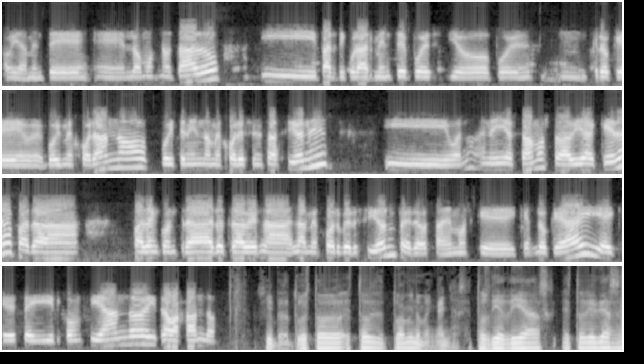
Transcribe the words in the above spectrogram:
obviamente eh, lo hemos notado y particularmente pues yo pues mm, creo que voy mejorando, voy teniendo mejores sensaciones y bueno, en ello estamos, todavía queda para para encontrar otra vez la, mejor versión, pero sabemos que, que, es lo que hay y hay que seguir confiando y trabajando. Sí, pero tú esto, esto tú a mí no me engañas. Estos 10 días, estos 10 días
